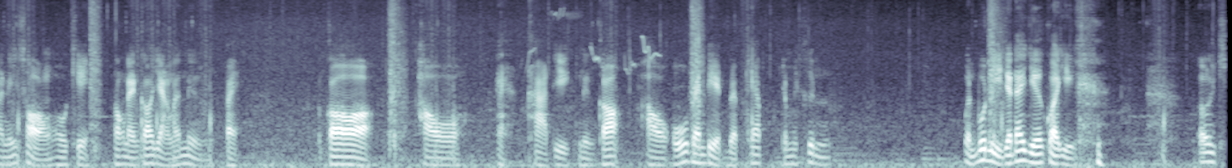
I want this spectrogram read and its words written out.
อันนี้สองโอเคนอกนั้นก็อย่างละหนึ่งไป แล้วก็เอาขาดอีกหนึ่งก็เอาโอ้แบนเดดแบบแทบจะไม่ขึ้น เหมือนบุหรี่จะได้เยอะกว่าอีก โอเค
